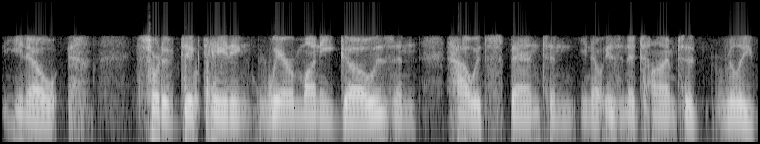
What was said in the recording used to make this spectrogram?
you know sort of dictating where money goes and how it's spent. And you know isn't it time to really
